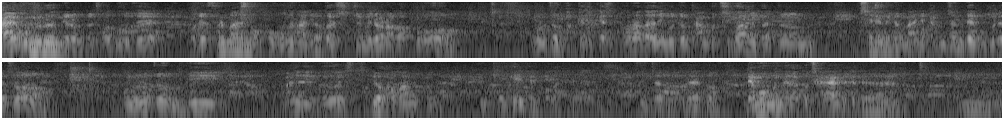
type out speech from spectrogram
아이 오늘은 여러분들 저도 이제 어제 술 많이 먹고 오늘 한 8시쯤 일어나갖고 오늘 좀 밖에서 계속 돌아다니고 좀 당구 치고 하니까 좀 체력이 좀 많이 방전되고 그래서 오늘은 좀네 만약에 그 스튜디오 가고 하면 좀, 좀 개개일 될것 같아 진짜로. 내가 또내 몸은 내가 또 잘 알거든. 음.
